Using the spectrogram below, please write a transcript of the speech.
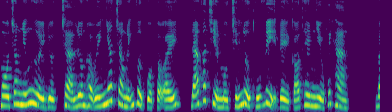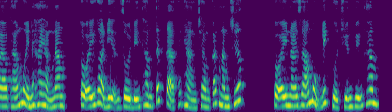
một trong những người được trả lương hậu hĩnh nhất trong lĩnh vực của cậu ấy, đã phát triển một chiến lược thú vị để có thêm nhiều khách hàng. Vào tháng 12 hàng năm, cậu ấy gọi điện rồi đến thăm tất cả khách hàng trong các năm trước. Cậu ấy nói rõ mục đích của chuyến viếng thăm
